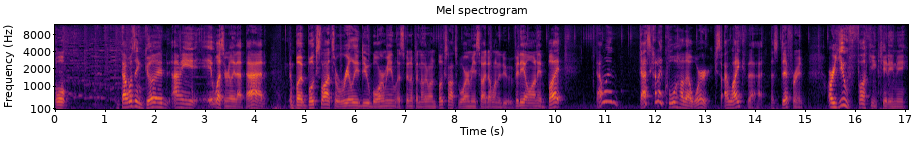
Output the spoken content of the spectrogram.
Well, that wasn't good. I mean, it wasn't really that bad. But book slots really do bore me. Let's spin up another one. Book slots bore me, so I don't want to do a video on it. But that one, that's kind of cool how that works. I like that. That's different. Are you fucking kidding me?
